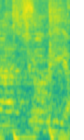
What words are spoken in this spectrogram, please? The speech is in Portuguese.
muchacho.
